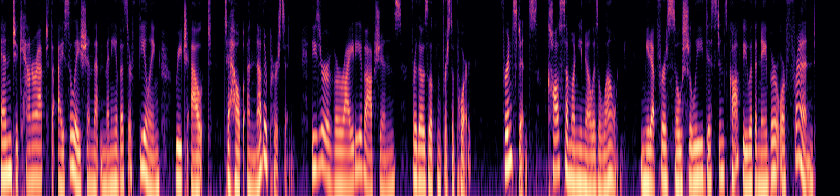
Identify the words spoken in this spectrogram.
and to counteract the isolation that many of us are feeling, reach out to help another person. These are a variety of options for those looking for support. For instance, call someone you know is alone. Meet up for a socially distanced coffee with a neighbor or friend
